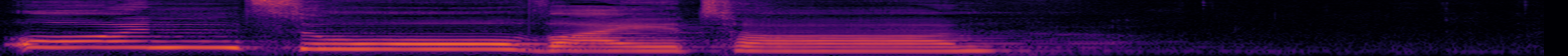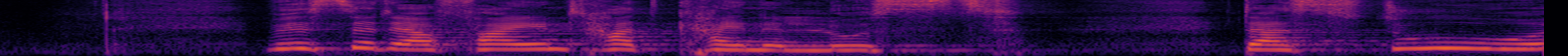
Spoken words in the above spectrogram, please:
und so weiter. Wisst ihr, der Feind hat keine Lust, dass du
